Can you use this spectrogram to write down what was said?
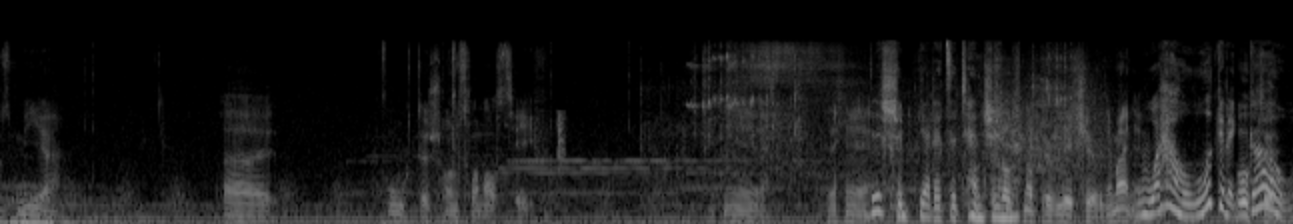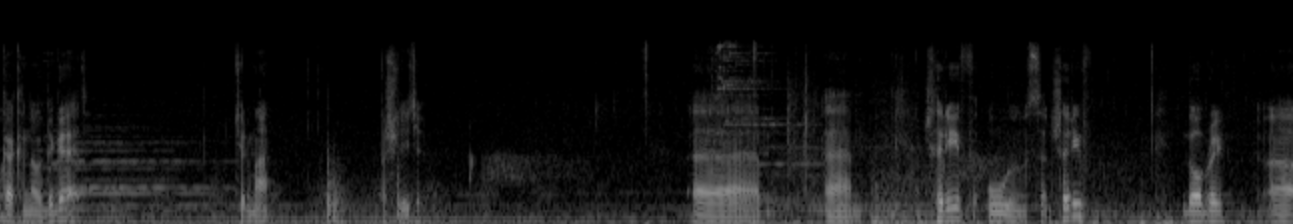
змея. А, ух ты ж, он сломал сейф. Не. This should get its attention. Должно привлечь ее внимание. Wow, look at it Ух go. Ты, как она убегает. Тюрьма? Пошлите. Эм, эм, шериф Уилсон. Шериф добрый, э,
